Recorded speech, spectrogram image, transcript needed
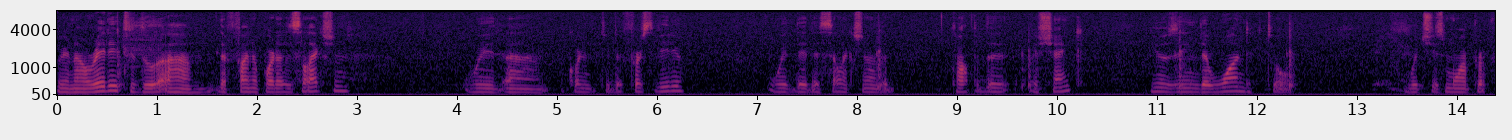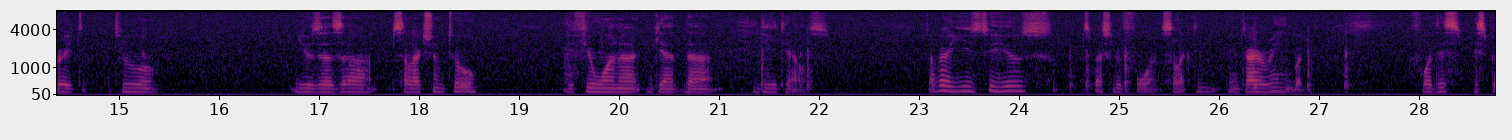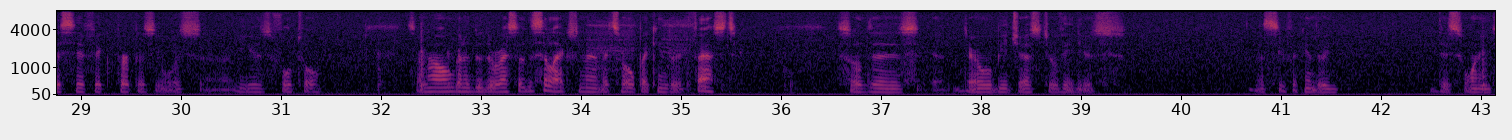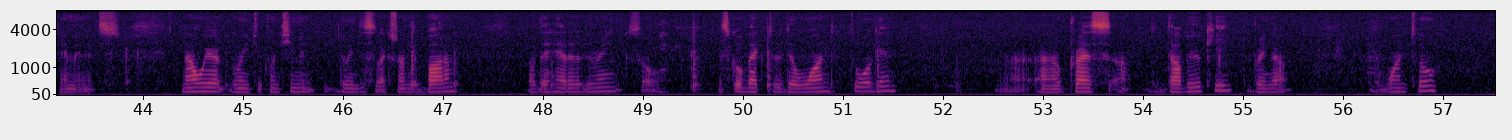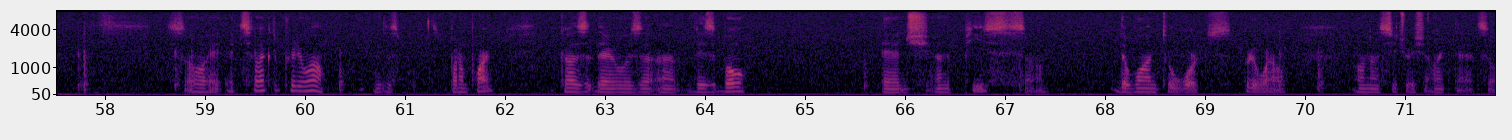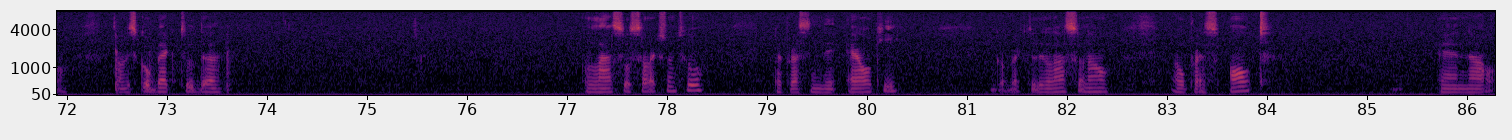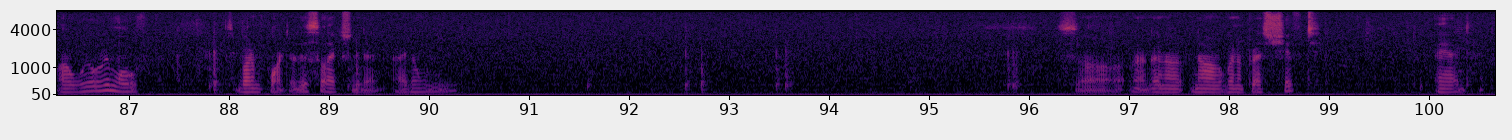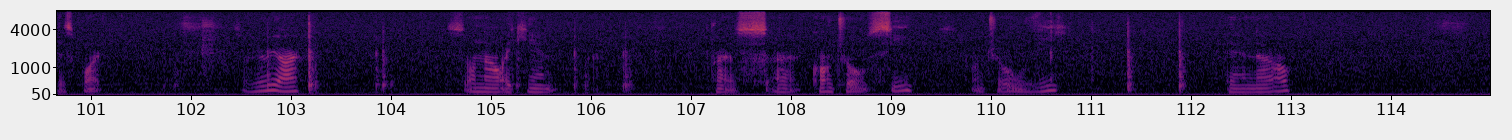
We're now ready to do um, the final part of the selection with, um, according to the first video, we did the selection on the top of the, the shank using the wand tool, which is more appropriate to use as a selection tool if you want to get the details. Not very easy to use, especially for selecting the entire ring, but for this specific purpose it was a useful tool. So now I'm gonna do the rest of the selection and let's hope I can do it fast. So this there will be just two videos. Let's see if I can do it, this one in 10 minutes. Now we are going to continue doing the selection on the bottom of the head of the ring. So let's go back to the wand tool again. Uh, I'll press uh, the W key to bring up the wand tool so it, it, selected pretty well in this bottom part because there was a, a visible edge on the piece so the wand tool works pretty well on a situation like that. So now let's go back to the lasso selection tool by pressing the L key. Go back to the lasso now. I'll press alt. And now I will remove it's the bottom part of the selection that I don't need. So I'm gonna now I'm gonna press shift to add this part. So here we are. So now I can press uh, Control C, Control V, and now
